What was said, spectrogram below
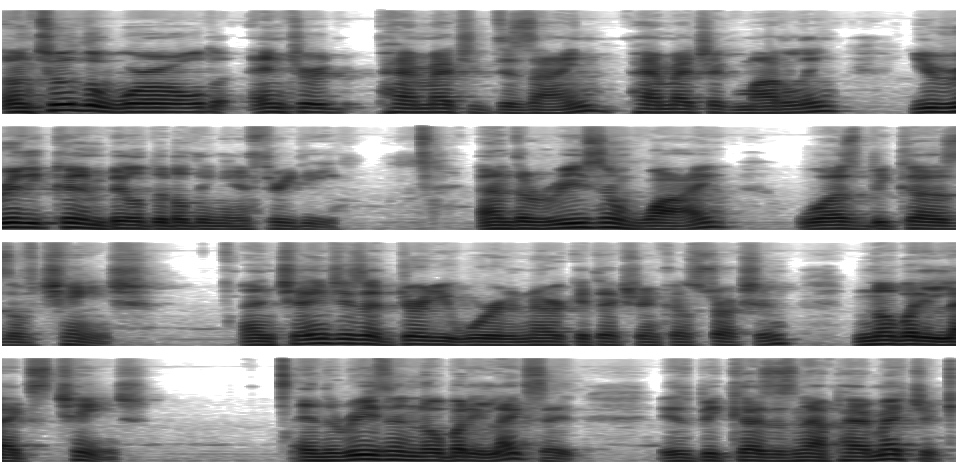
until the world entered parametric design, parametric modeling, you really couldn't build a building in 3D. And the reason why was because of change. And change is a dirty word in architecture and construction. Nobody likes change. And the reason nobody likes it is because it's not parametric.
